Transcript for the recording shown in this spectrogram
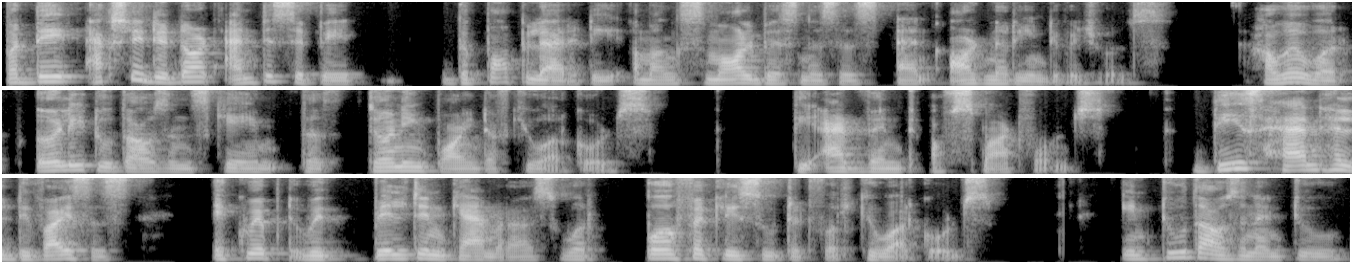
but they actually did not anticipate the popularity among small businesses and ordinary individuals. However, early 2000s came the turning point of QR codes, the advent of smartphones. These handheld devices equipped with built-in cameras were perfectly suited for QR codes. In 2002,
